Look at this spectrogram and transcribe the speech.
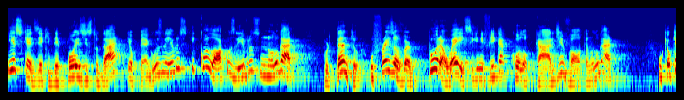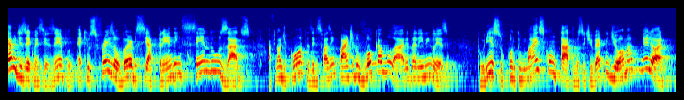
isso quer dizer que depois de estudar, eu pego os livros e coloco os livros no lugar. Portanto, o phrasal verb put away significa colocar de volta no lugar. O que eu quero dizer com esse exemplo é que os phrasal verbs se aprendem sendo usados. Afinal de contas, eles fazem parte do vocabulário da língua inglesa. Por isso, quanto mais contato você tiver com o idioma, melhor.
